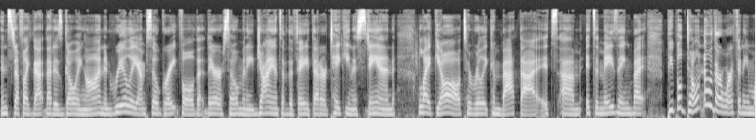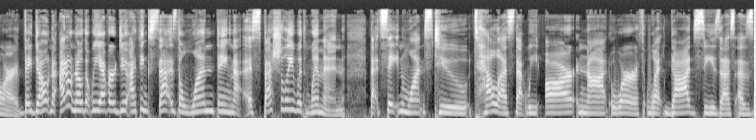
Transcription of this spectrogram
and stuff like that that is going on. And really, I'm so grateful that there are so many giants of the faith that are taking a stand like y'all to really combat that. It's um, it's amazing, but people don't know their worth anymore. They don't. I don't know that we ever do. I think that is the one thing that, especially with women, that Satan wants to tell us that we are not worth what God sees us as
